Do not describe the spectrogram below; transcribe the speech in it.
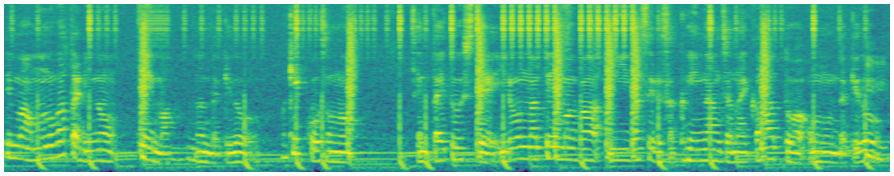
て。でまあ物語のテーマなんだけどまあ結構その全体通していろんなテーマが見出せる作品なんじゃないかなとは思うんだけど、うん。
